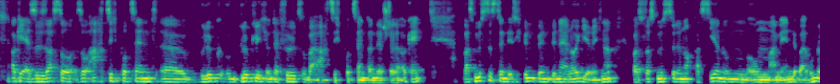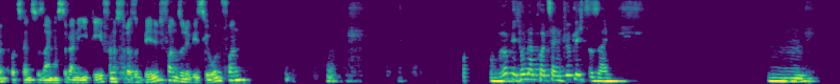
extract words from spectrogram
okay, also du sagst so, so 80 Prozent äh, Glück, glücklich und erfüllt, so bei 80 Prozent an der Stelle. Okay. Was müsste es denn, ich bin, bin, bin ja neugierig, ne? Was, was müsste denn noch passieren, um, um am Ende bei 100 Prozent zu sein? Hast du da eine Idee von, hast du da so ein Bild von, so eine Vision von? Um wirklich 100% glücklich zu sein? Hm.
